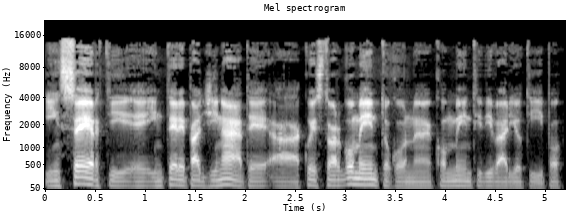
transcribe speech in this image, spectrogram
inserti e intere paginate a questo argomento con commenti di vario tipo.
